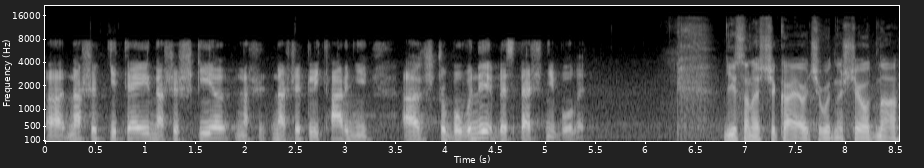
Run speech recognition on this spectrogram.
е, наших дітей, наших шкіл, наших, лікарні, е, щоб вони безпечні були. Дійсно, нас чекає, очевидно, ще одна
